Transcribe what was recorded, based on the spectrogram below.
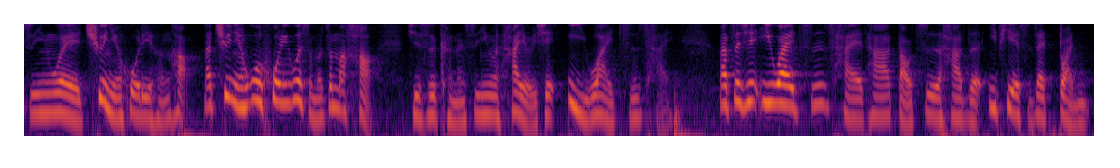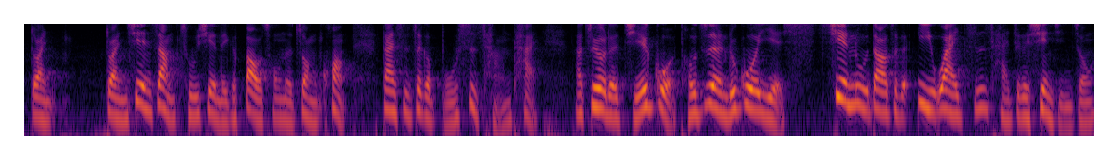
是因为去年获利很好。那去年获获利为什么这么好？其实可能是因为它有一些意外之财。那这些意外之财，它导致它的 EPS 在短短短线上出现了一个暴冲的状况，但是这个不是常态。那最后的结果，投资人如果也陷入到这个意外之财这个陷阱中，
